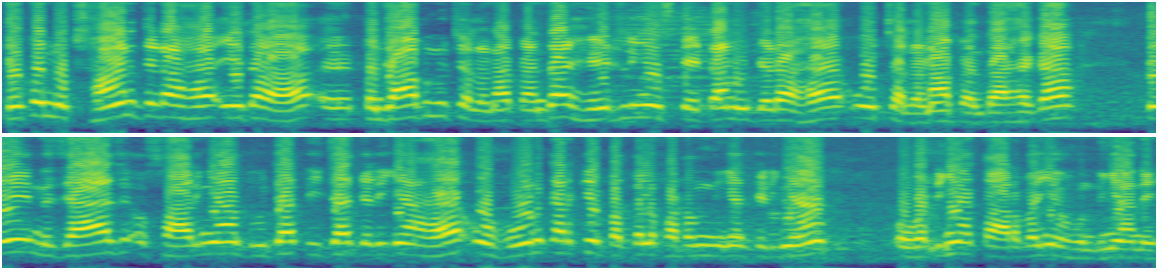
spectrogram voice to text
ਕਿਉਂਕਿ ਨੁਕਸਾਨ ਜਿਹੜਾ ਹੈ ਇਹਦਾ ਪੰਜਾਬ ਨੂੰ ਚੱਲਣਾ ਪੈਂਦਾ, ਹੇਠਲੀਆਂ ਸਟੇਟਾਂ ਨੂੰ ਜਿਹੜਾ ਹੈ ਉਹ ਚੱਲਣਾ ਪੈਂਦਾ ਹੈਗਾ ਤੇ ਨਜਾਇਜ਼ ਉਸਾਰੀਆਂ ਦੂਜਾ ਤੀਜਾ ਜਿਹੜੀਆਂ ਹੈ ਉਹ ਹੋਣ ਕਰਕੇ ਬੱਦਲ ਫਟਣ ਦੀਆਂ ਜਿਹੜੀਆਂ ਉਹ ਵੱਡੀਆਂ ਕਾਰਵਾਈਆਂ ਹੁੰਦੀਆਂ ਨੇ।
